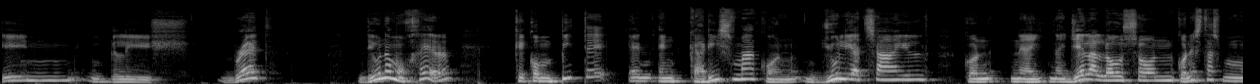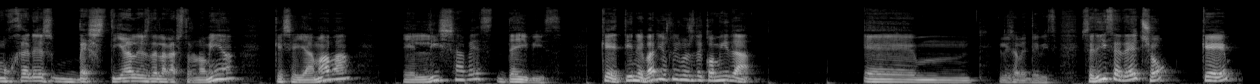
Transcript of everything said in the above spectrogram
English Bread de una mujer que compite en, carisma con Julia Child, con Nigella Lawson, con estas mujeres bestiales de la gastronomía, que se llamaba Elizabeth Davis, que tiene varios libros de comida. Em, Elizabeth Davis. Se dice, de hecho, que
